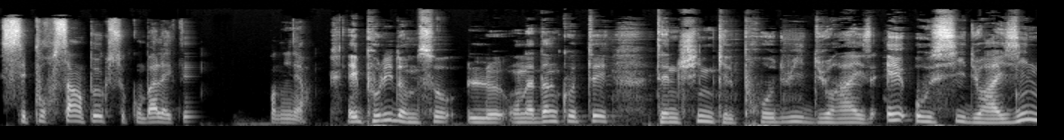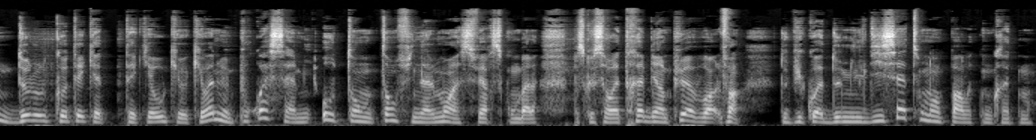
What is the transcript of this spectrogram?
c'est pour ça un peu que ce combat a été. Et Polydomso, le, on a d'un côté Tenshin qui est le produit du Rise et aussi du Rising, de l'autre côté Takeru qui est Okewan, mais pourquoi ça a mis autant de temps finalement à se faire ce combat-là? Parce que ça aurait très bien pu avoir, enfin, depuis quoi? 2017 on en parle concrètement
